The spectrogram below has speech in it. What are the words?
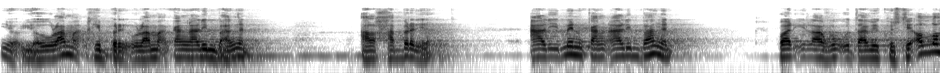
yo, yo ulama hibr, ulama kang alim banget. Al-habr ya. Alimin kang alim banget. Wal ilahu utawi Gusti Allah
